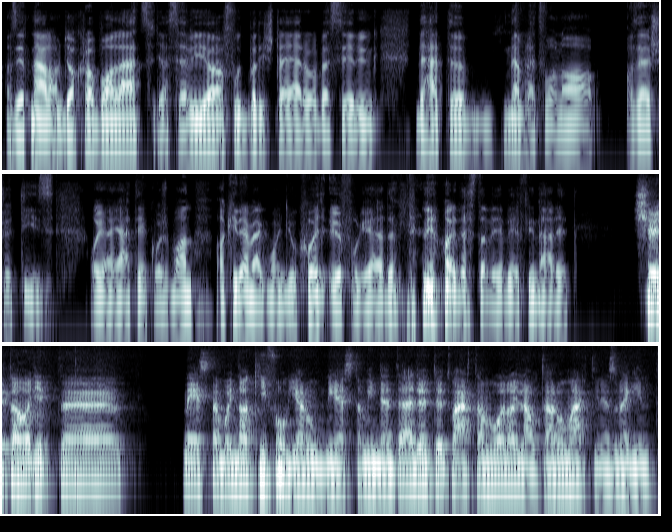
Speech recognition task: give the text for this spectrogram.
azért nálam gyakrabban látsz, ugye a Sevilla futbalistájáról beszélünk, de hát nem lett volna az első tíz olyan játékosban, akire megmondjuk, hogy ő fogja eldönteni majd ezt a VB finálét. Sőt, ahogy itt néztem, hogy na ki fogja rúgni ezt a mindent eldöntőt, vártam volna, hogy Lautaro Martinez megint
